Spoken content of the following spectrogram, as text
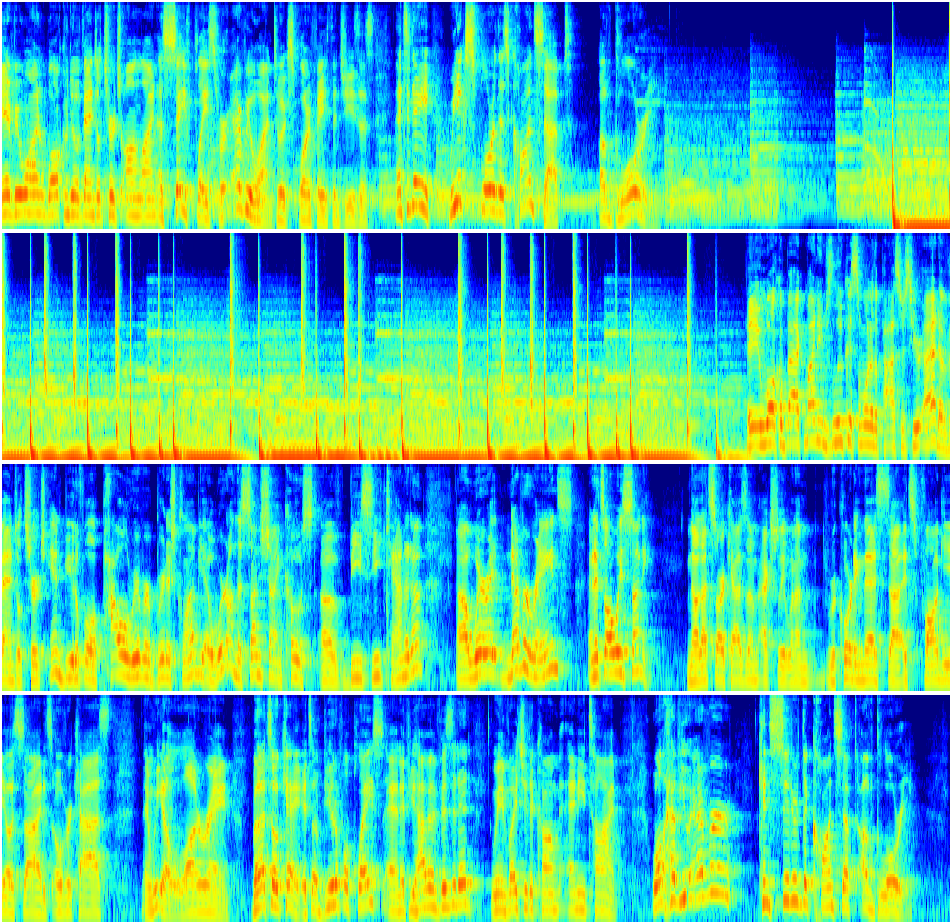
Hey everyone, welcome to Evangel Church Online, a safe place for everyone to explore faith in Jesus. And today we explore this concept of glory. Welcome back. My name is Lucas. I'm one of the pastors here at Evangel Church in beautiful Powell River, British Columbia. We're on the sunshine coast of BC, Canada, uh, where it never rains and it's always sunny. No, that's sarcasm. Actually, when I'm recording this, uh, it's foggy outside, it's overcast, and we get a lot of rain. But that's okay. It's a beautiful place, and if you haven't visited, we invite you to come anytime. Well, have you ever considered the concept of glory.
